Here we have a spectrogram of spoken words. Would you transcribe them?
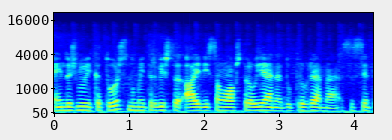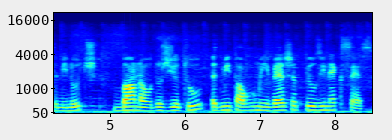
Em 2014, numa entrevista à edição australiana do programa 60 Minutos, Bono dos U2 admite alguma inveja pelos In Excess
